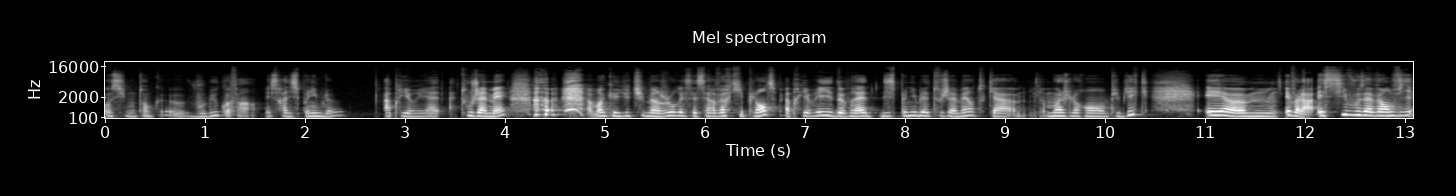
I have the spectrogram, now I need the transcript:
aussi longtemps que voulu. Quoi. Enfin, il sera disponible a priori à, tout jamais, à moins que YouTube un jour ait ses serveurs qui plantent. A priori, il devrait être disponible à tout jamais. En tout cas, moi, je le rends public. Et, euh, et, voilà. Et si vous avez envie,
